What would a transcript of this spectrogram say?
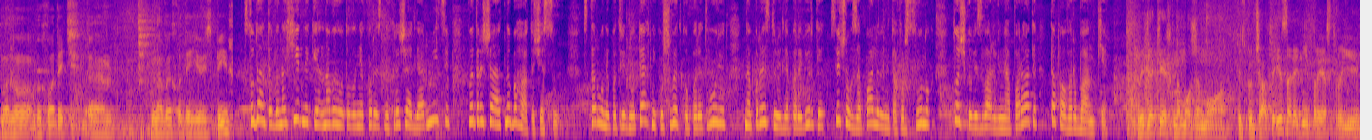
воно виходить е, на виходи USB. Студенти-винахідники на виготовлення корисних речей для армійців витрачають небагато часу. Стару непотрібну техніку швидко перетворюють на пристрої для перевірки свічок запалювання та форсунок, точкові зварювальні апарати та павербанки. від яких ми можемо підключати і зарядні пристрої,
